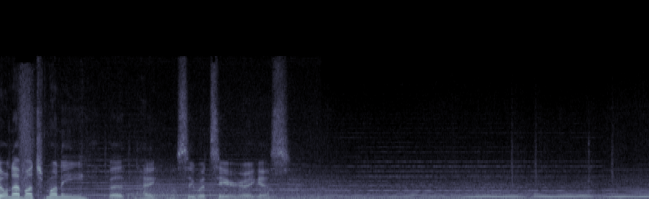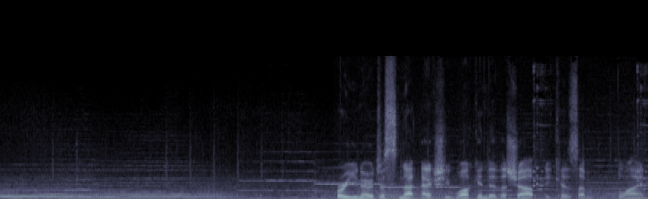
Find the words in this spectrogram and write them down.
Don't have much money, but hey, we'll see what's here, I guess. Or, you know, just not actually walk into the shop because I'm blind.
